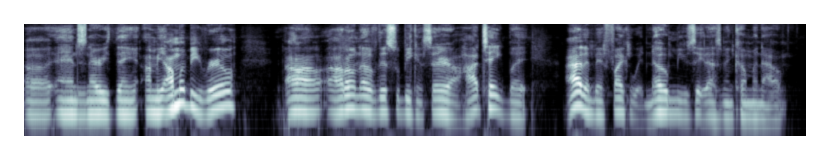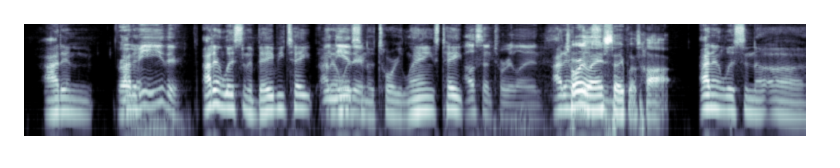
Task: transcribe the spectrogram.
uh, ends and everything. I mean, I'm gonna be real. Uh, I don't know if this would be considered a hot take, but I haven't been fucking with no music that's been coming out. I didn't. Bro, I didn't, me either. I didn't listen to Baby tape. I didn't neither. listen to Tory Lanez tape. I listen to Tory Lanez. I didn't Tory listen, Lanez tape was hot. I didn't listen to. uh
